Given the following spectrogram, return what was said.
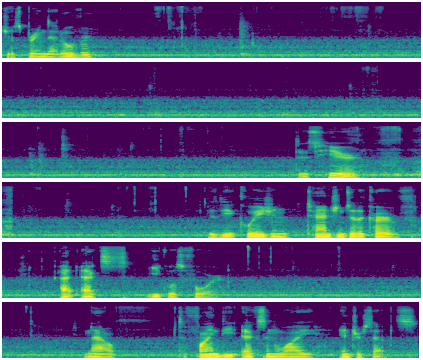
Just bring that over. This here is the equation tangent to the curve at x equals 4. Now, to find the x and y intercepts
